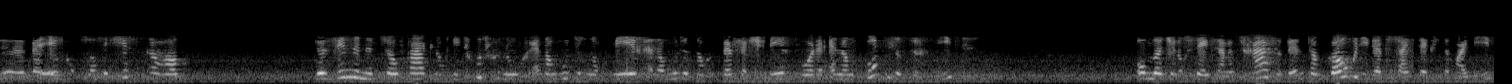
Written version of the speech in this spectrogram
uh, bijeenkomst zoals ik gisteren had. We vinden het zo vaak nog niet goed genoeg en dan moet er nog meer en dan moet het nog geperfectioneerd worden en dan komt het er niet omdat je nog steeds aan het schaven bent, dan komen die website teksten maar niet.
